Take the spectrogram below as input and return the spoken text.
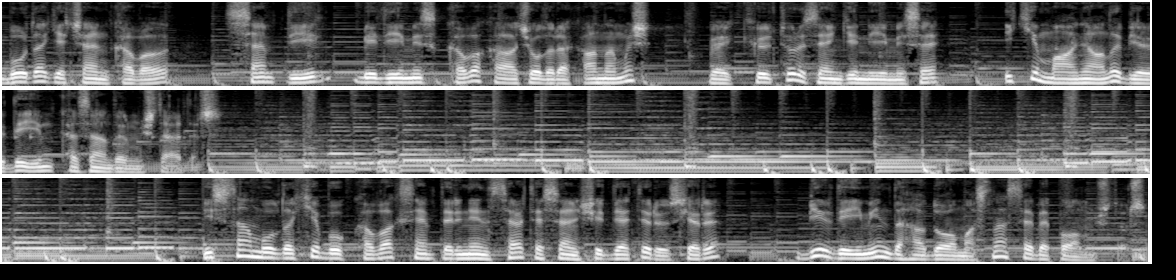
burada geçen kavağı semt değil bildiğimiz kavak ağacı olarak anlamış ve kültür zenginliğimize iki manalı bir deyim kazandırmışlardır. İstanbul'daki bu kavak semtlerinin sert esen şiddetli rüzgarı bir deyimin daha doğmasına sebep olmuştur.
